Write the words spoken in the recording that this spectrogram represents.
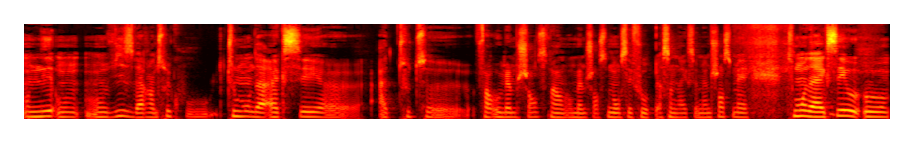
on est, on, on vise vers un truc où tout le monde a accès euh, à toutes, euh, enfin aux mêmes chances, enfin aux mêmes chances. Non, c'est faux, personne n'a accès aux mêmes chances, mais tout le monde a accès au, au-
